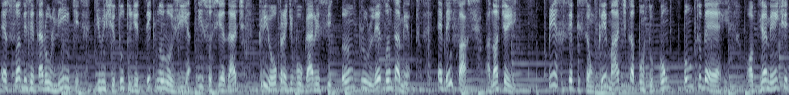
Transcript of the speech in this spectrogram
é só visitar o link que o Instituto de Tecnologia e Sociedade criou para divulgar esse amplo levantamento. É bem fácil, anote aí percepçãoclimática.com.br. Obviamente,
